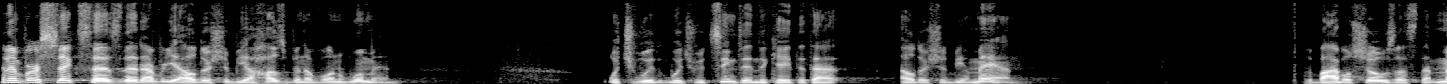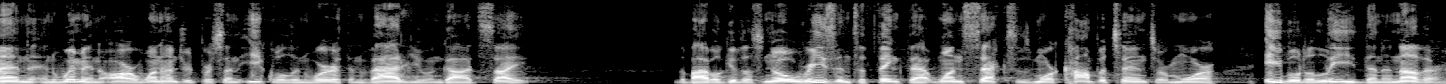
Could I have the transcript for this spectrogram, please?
And then verse 6 says that every elder should be a husband of one woman, which would, which would seem to indicate that that elder should be a man. The Bible shows us that men and women are 100% equal in worth and value in God's sight. The Bible gives us no reason to think that one sex is more competent or more able to lead than another.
